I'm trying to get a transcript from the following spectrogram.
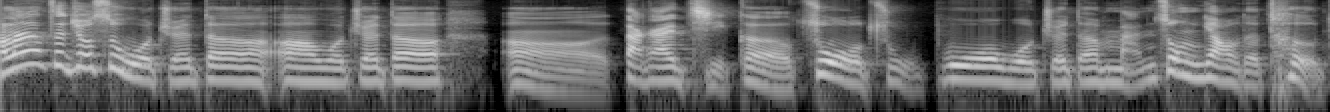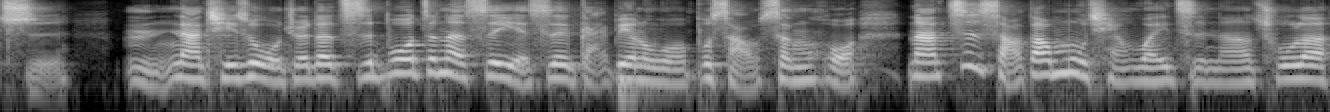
好啦，这就是我觉得，呃，我觉得，呃，大概几个做主播，我觉得蛮重要的特质。嗯，那其实我觉得直播真的是也是改变了我不少生活。那至少到目前为止呢，除了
